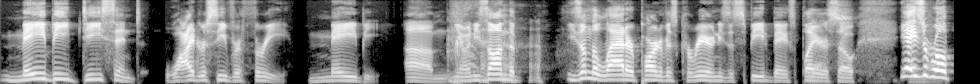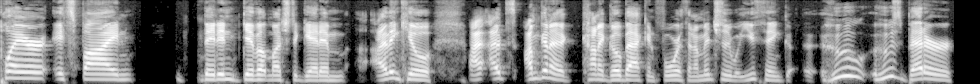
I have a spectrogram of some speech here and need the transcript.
maybe decent wide receiver three, maybe. Um, you know, and he's on the he's on the latter part of his career and he's a speed based player. Yes. So yeah, he's a role player. It's fine. They didn't give up much to get him. I think he'll. I, I I'm gonna kind of go back and forth, and I'm interested what you think. Who who's better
